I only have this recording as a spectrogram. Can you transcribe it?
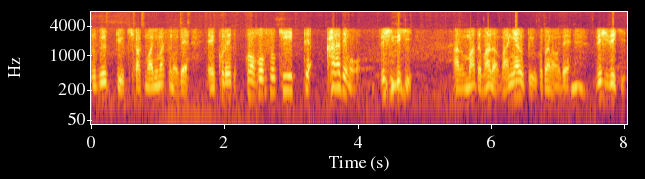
遊ぶっていう企画もありますので、えーこれこの放送を聞いてからでもぜひぜひ、あのまだまだ間に合うということなので、ぜひぜひ、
